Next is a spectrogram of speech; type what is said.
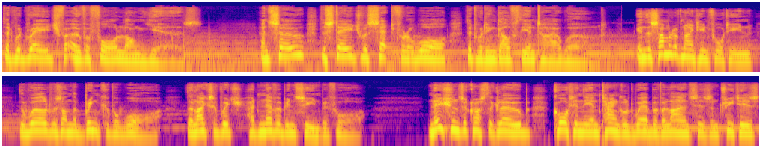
that would rage for over four long years. And so, the stage was set for a war that would engulf the entire world. In the summer of 1914, the world was on the brink of a war, the likes of which had never been seen before. Nations across the globe, caught in the entangled web of alliances and treaties,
